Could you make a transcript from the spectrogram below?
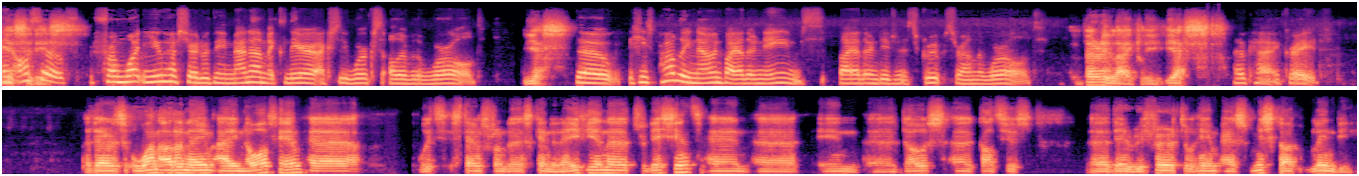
And yes, also, from what you have shared with me, Manannán mac Lir actually works all over the world. Yes. So he's probably known by other names by other indigenous groups around the world. Very likely, yes. Okay, great. There's one other name I know of him, uh, which stems from the Scandinavian uh, traditions. And uh, in uh, those cultures, they refer to him as Miskur Blindi.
